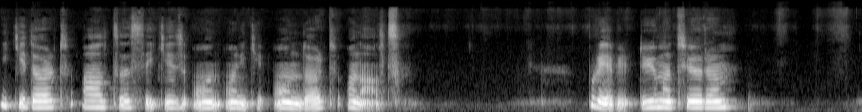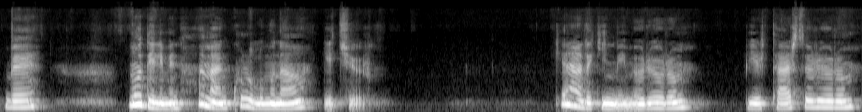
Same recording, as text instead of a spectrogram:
İki, dört, altı, sekiz, on, on iki, on dört, on altı. Buraya bir düğüm atıyorum ve modelimin hemen kurulumuna geçiyorum. Kenardaki ilmeğimi örüyorum. Bir ters örüyorum.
